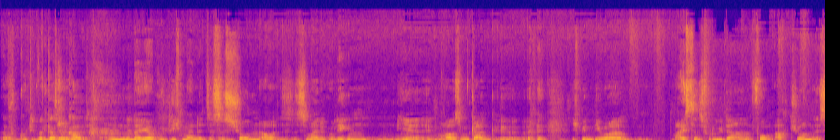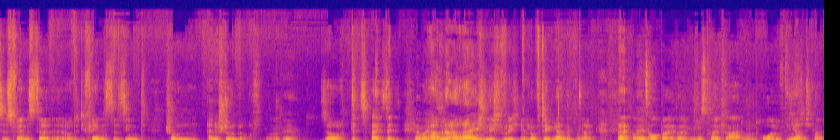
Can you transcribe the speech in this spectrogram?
Ähm, gut, wird ganz schön kalt. Naja, gut, ich meine, das ist schon, das ist meine Kollegin hier mhm. im Haus im Gang. Äh, ich bin immer meistens früh da, vor um 8 schon ist das Fenster äh, oder die Fenster sind schon eine Stunde offen. Okay. So, das heißt, wir haben da reichlich frische Luft den ganzen Tag. aber jetzt auch bei, bei minus 3 Grad und hoher Luftfeuchtigkeit? Ja.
